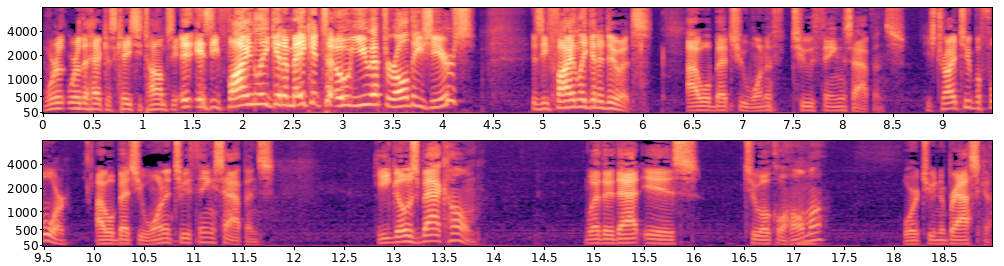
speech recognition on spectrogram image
Where where the heck is Casey Thompson? I- Is he finally going to make it to OU after all these years? Is he finally going to do it? I will bet you one of two things happens. He's tried to before. I will bet you one of two things happens. He goes back home, whether that is to Oklahoma or to Nebraska.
